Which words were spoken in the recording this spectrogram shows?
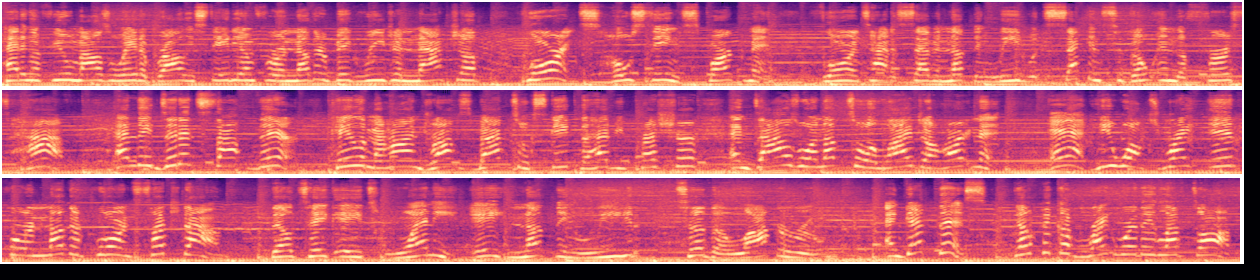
Heading a few miles away to Braly Stadium for another big region matchup, Florence hosting Sparkman. Florence had a 7 0 lead with seconds to go in the first half. And they didn't stop there. Caleb Mahan drops back to escape the heavy pressure and dials one up to Elijah Hartnett. And he walks right in for another Florence touchdown. They'll take a 28 0 lead to the locker room. And get this, they'll pick up right where they left off.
